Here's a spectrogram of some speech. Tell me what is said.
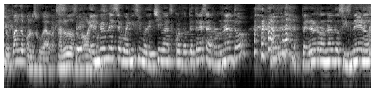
chupando con los jugadores. Saludos a Mauri El Ponce. meme ese buenísimo de Chivas cuando te traes a Ronaldo, pero es Ronaldo Cisneros.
